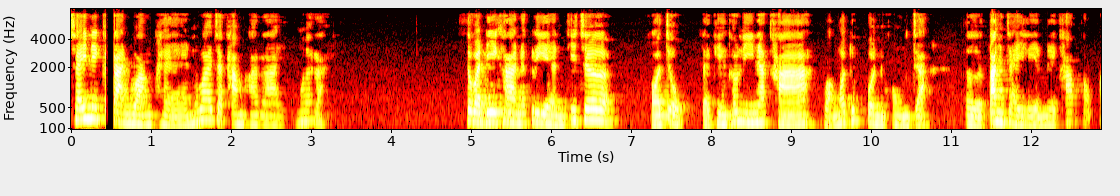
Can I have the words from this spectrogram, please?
ใช้ในการวางแผนว่าจะทำอะไรเมื่อไรสวัสดีค่ะนักเรียนที่เจอขอจบแต่เพียงเท่านี้นะคะ หวังว่าทุกคนคงจะ ตั้งใจเรียนในคาบต่อไป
